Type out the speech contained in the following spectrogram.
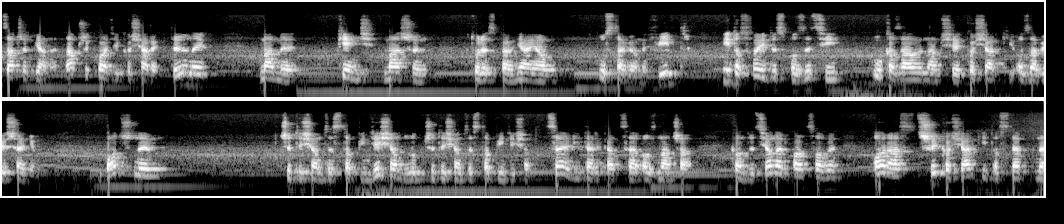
zaczepiane. Na przykładzie kosiarek tylnych mamy 5 maszyn, które spełniają ustawiony filtr i do swojej dyspozycji ukazały nam się kosiarki o zawieszeniu bocznym 3150 lub 3150C. Literka C oznacza kondycjoner palcowy oraz trzy kosiarki dostępne,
